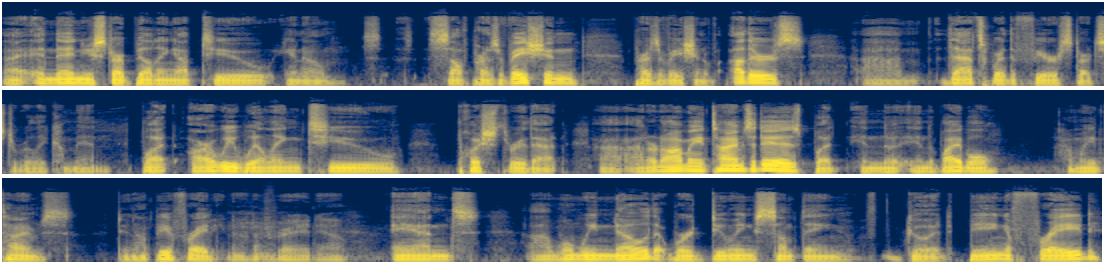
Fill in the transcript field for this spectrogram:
uh, and then you start building up to you know self preservation, preservation of others. Um, that's where the fear starts to really come in. But are we willing to push through that? Uh, I don't know how many times it is, but in the in the Bible, how many times? Do not be afraid. Be not afraid. Yeah. And uh, when we know that we're doing something good, being afraid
